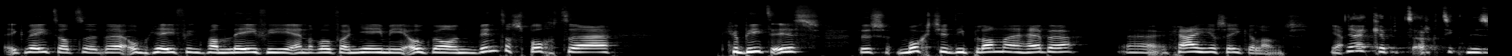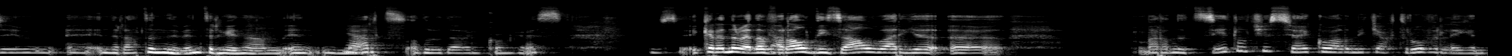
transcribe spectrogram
Ik weet dat de omgeving van Levi en Rovaniemi ook wel een wintersportgebied is. Dus mocht je die plannen hebben, ga hier zeker langs. Ja. ja, ik heb het Arctic Museum inderdaad in de winter gedaan. In maart hadden we daar een congres. Dus ik herinner me dan vooral die zaal waar je... Uh, waar aan het zeteltjes... Ja, ik kon wel een beetje achterover liggen.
